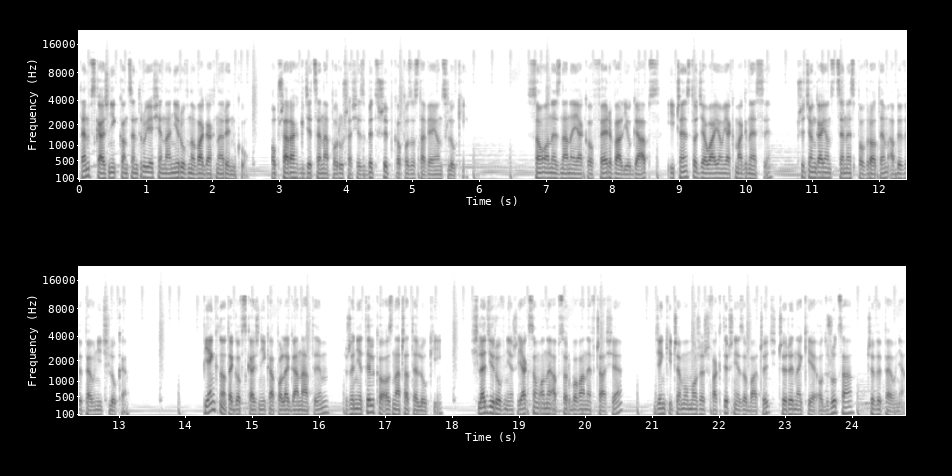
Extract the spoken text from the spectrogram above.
Ten wskaźnik koncentruje się na nierównowagach na rynku, obszarach, gdzie cena porusza się zbyt szybko, pozostawiając luki. Są one znane jako Fair Value Gaps i często działają jak magnesy, przyciągając cenę z powrotem, aby wypełnić lukę. Piękno tego wskaźnika polega na tym, że nie tylko oznacza te luki, śledzi również, jak są one absorbowane w czasie, dzięki czemu możesz faktycznie zobaczyć, czy rynek je odrzuca, czy wypełnia.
